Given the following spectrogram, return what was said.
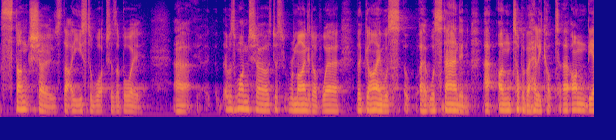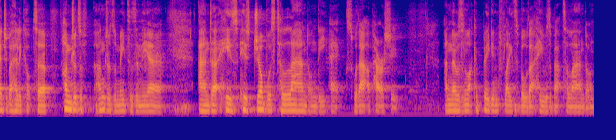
stunt shows that I used to watch as a boy. Uh, there was one show I was just reminded of where the guy was, uh, was standing at, on top of a helicopter, uh, on the edge of a helicopter, hundreds of, hundreds of meters in the air. And uh, his, his job was to land on the X without a parachute. And there was like a big inflatable that he was about to land on.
